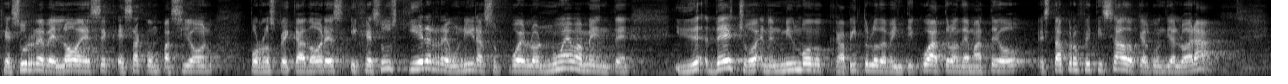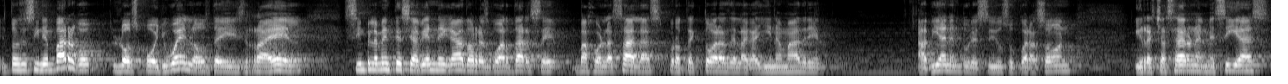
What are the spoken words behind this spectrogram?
Jesús reveló ese, esa compasión por los pecadores y Jesús quiere reunir a su pueblo nuevamente. Y de, hecho, en el mismo capítulo de 24 de Mateo está profetizado que algún día lo hará. Entonces, sin embargo, los polluelos de Israel simplemente se habían negado a resguardarse bajo las alas protectoras de la gallina madre habían endurecido su corazón y rechazaron al Mesías.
